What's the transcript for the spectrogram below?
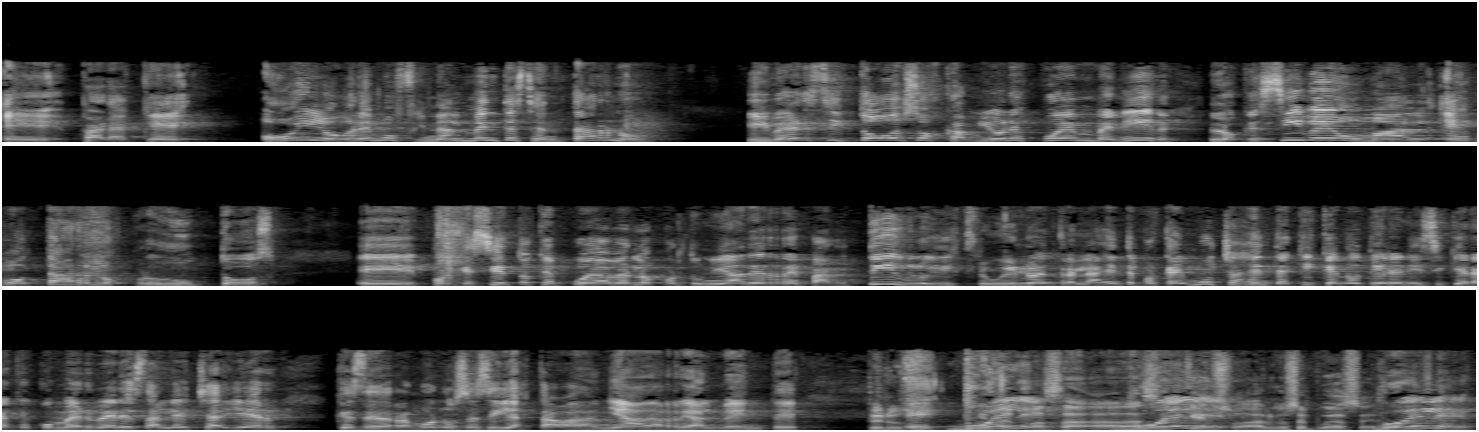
eh, para que hoy logremos finalmente sentarnos? Y ver si todos esos camiones pueden venir. Lo que sí veo mal es votar los productos, eh, porque siento que puede haber la oportunidad de repartirlo y distribuirlo entre la gente, porque hay mucha gente aquí que no tiene ni siquiera que comer. Ver esa leche ayer que se derramó, no sé si ya estaba dañada realmente. Pero eh, duele, si está pasada, duele, queso, algo se puede hacer. Duele.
